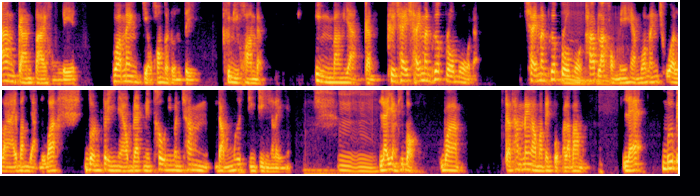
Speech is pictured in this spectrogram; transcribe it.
อ้างการตายของ Dead ว่าแม่งเกี่ยวข้องกับดนตรี คือมีความแบบอิงบางอย่างกัน คือใช้ใช้มันเพื่อโปรโมทอะใช้มันเพื่อโปรโมทอืมภาพลักษณ์ของ Mayhem ว่าแม่งชั่วร้ายบางอย่างหรือว่าดนตรีแนว black metal นี่มันช่างดำมืดจริง ๆ อะไรเงี้ยอืมอืมและอย่างที่บอกว่ากระทั่งแม่งเอามาเป็นปกอัลบั้มและ มือเบ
